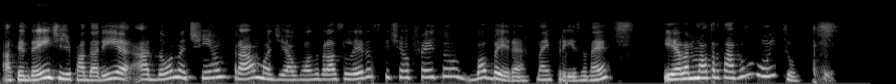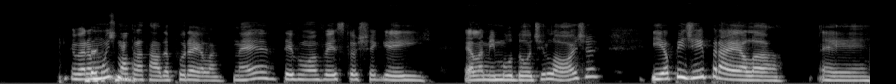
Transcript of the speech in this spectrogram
atendente de padaria, a dona tinha um trauma de algumas brasileiras que tinham feito bobeira na empresa, né? E ela me maltratava muito. Eu era muito maltratada por ela, né? Teve uma vez que eu cheguei, ela me mudou de loja e eu pedi para ela é,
